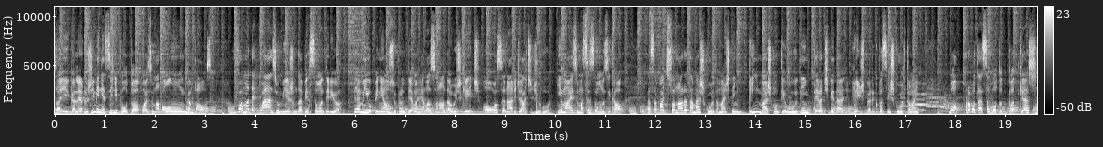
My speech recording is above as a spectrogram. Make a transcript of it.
Isso aí, galera. O Gimenezini voltou após uma longa pausa. O formato é quase o mesmo da versão anterior. Tem a minha opinião sobre um tema relacionado ao skate ou ao cenário de arte de rua, e mais uma sessão musical. Essa parte sonora tá mais curta, mas tem bem mais conteúdo e interatividade. Eu espero que vocês curtam, hein? Bom, para voltar essa volta do podcast,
